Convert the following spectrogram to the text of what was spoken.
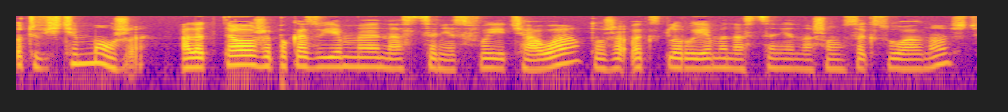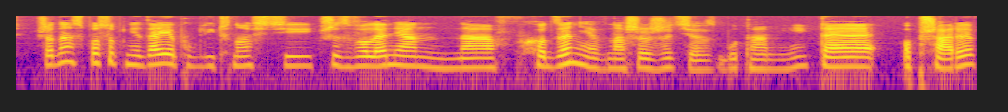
oczywiście może ale to, że pokazujemy na scenie swoje ciała, to, że eksplorujemy na scenie naszą seksualność, w żaden sposób nie daje publiczności przyzwolenia na wchodzenie w nasze życie z butami te obszary,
